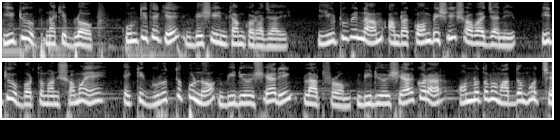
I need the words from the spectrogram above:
ইউটিউব নাকি ব্লগ কোনটি থেকে বেশি ইনকাম করা যায়? ইউটিউবের নাম আমরা কম বেশি সবাই জানি। ইউটিউব বর্তমান সময়ে একটি গুরুত্বপূর্ণ video sharing platform. Video share করার অন্যতম মাধ্যম হচ্ছে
